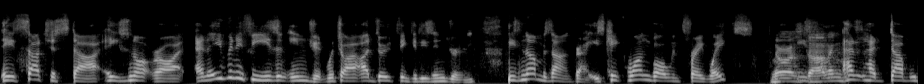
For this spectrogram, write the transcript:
He's such a star. He's not right. And even if he isn't injured, which I, I do think it is injury, his numbers aren't great. He's kicked one goal in three weeks. Norris He Darling. hasn't had double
